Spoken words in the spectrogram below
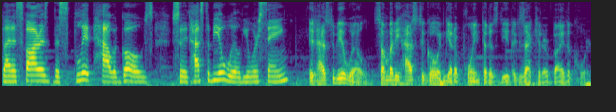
But as far as the split, how it goes, so it has to be a will, you were saying? It has to be a will. Somebody has to go and get appointed as the executor by the court.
